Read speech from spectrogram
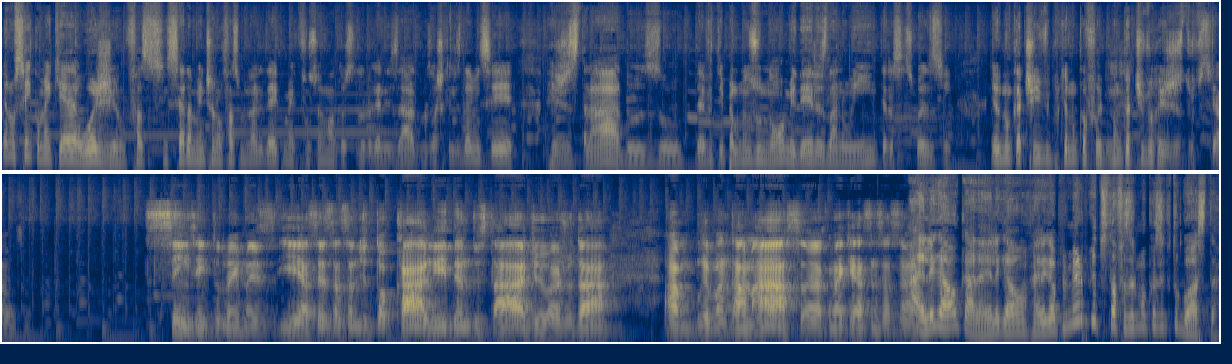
eu não sei como é que é hoje, eu faço, sinceramente, eu não faço a menor ideia como é que funciona uma torcida organizada, mas acho que eles devem ser registrados, ou deve ter pelo menos o nome deles lá no Inter, essas coisas assim. Eu nunca tive, porque nunca fui, nunca tive o registro oficial. Assim. Sim, sim, tudo bem, mas e a sensação de tocar ali dentro do estádio, ajudar a levantar a massa? Como é que é a sensação? Ah, é legal, cara, é legal. É legal primeiro porque tu tá fazendo uma coisa que tu gosta,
